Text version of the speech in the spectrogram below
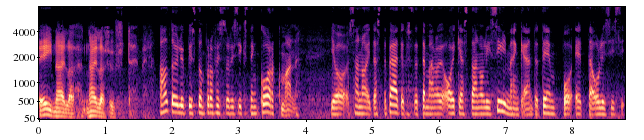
ei näillä, näillä systeemeillä. Aalto-yliopiston professori Sixten Korkman jo sanoi tästä päätöksestä, että tämä oli oikeastaan oli silmänkääntötemppo, että olisi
